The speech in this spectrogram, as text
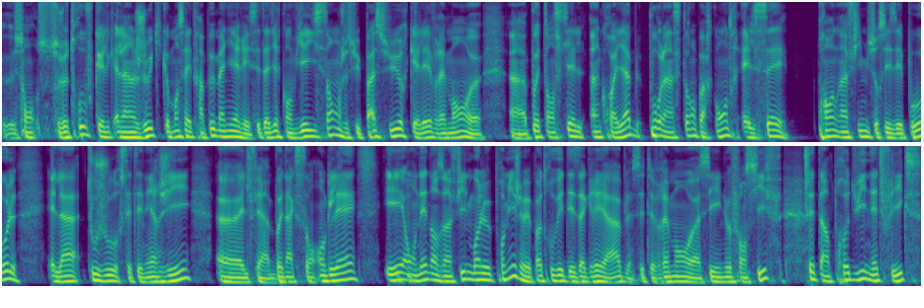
euh, son, je trouve qu'elle elle a un jeu qui commence à être un peu maniéré. C'est-à-dire qu'en vieillissant, je suis pas sûr qu'elle ait vraiment euh, un potentiel incroyable. Pour l'instant, par contre, elle sait prendre un film sur ses épaules. Elle a toujours cette énergie. euh, elle fait un bon accent anglais. Et on est dans un film. Moi, le premier, je n'avais pas trouvé désagréable. C'était vraiment assez inoffensif. C'est un produit Netflix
